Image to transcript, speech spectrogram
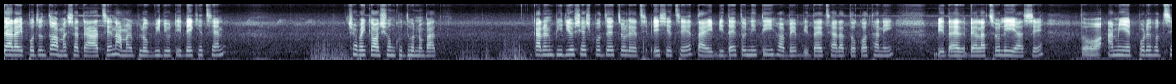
যারা এই পর্যন্ত আমার সাথে আছেন, আমার ব্লগ ভিডিওটি দেখেছেন, সবাইকে অসংখ্য ধন্যবাদ। কারণ ভিডিও শেষ পর্যায়ে চলে এসেছে, তাই বিদায় তো নিতেই হবে, বিদায় ছাড়া তো কথা নেই বিদায় বেলা চলেই আসে। তো আমি এরপরে হচ্ছে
